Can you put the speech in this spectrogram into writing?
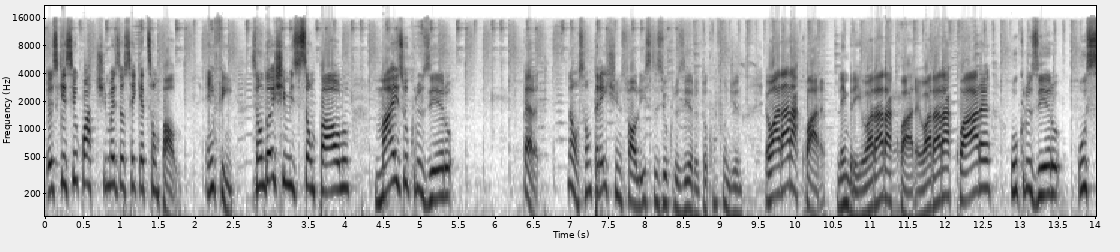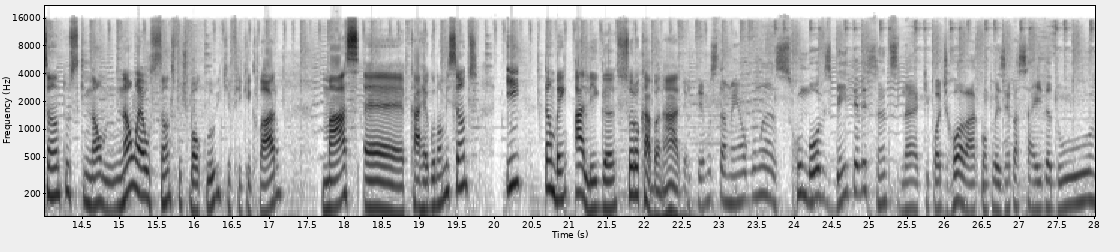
Eu esqueci o quarto time, mas eu sei que é de São Paulo. Enfim, são dois times de São Paulo, mais o Cruzeiro. Pera, não, são três times paulistas e o Cruzeiro, tô confundindo. É o Araraquara, lembrei, o Araraquara. É o Araraquara, o Cruzeiro, o Santos, que não, não é o Santos Futebol Clube, que fique claro, mas é, carrega o nome Santos, e também a Liga Sorocabana. Adrian. Temos também algumas rumores bem interessantes, né? Que pode rolar, como por exemplo a saída do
